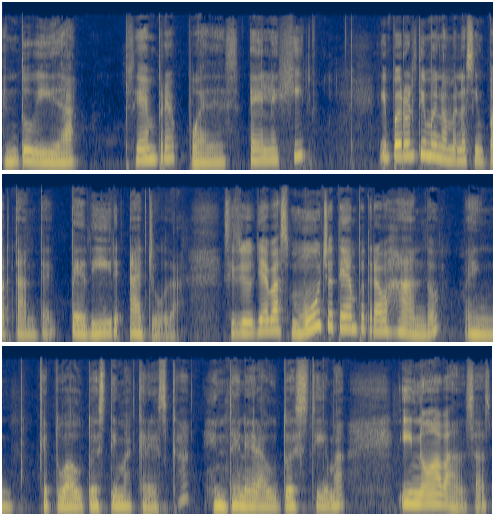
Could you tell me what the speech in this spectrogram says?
en tu vida Siempre puedes elegir. Y por último y no menos importante, pedir ayuda. Si tú llevas mucho tiempo trabajando en que tu autoestima crezca, en tener autoestima y no avanzas,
